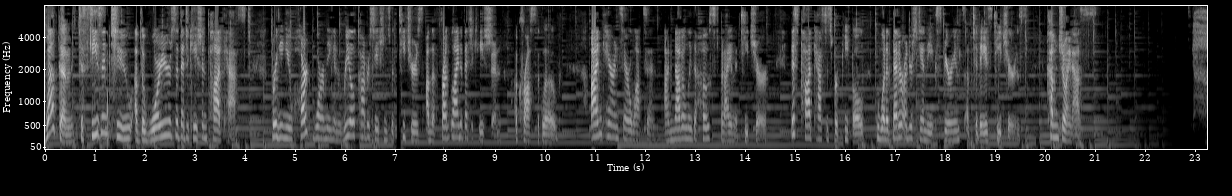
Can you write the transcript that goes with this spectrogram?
Welcome to season two of the Warriors of Education podcast, bringing you heartwarming and real conversations with teachers on the front line of education across the globe. I'm Karen Sarah Watson. I'm not only the host, but I am a teacher. This podcast is for people who want to better understand the experience of today's teachers. Come join us.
